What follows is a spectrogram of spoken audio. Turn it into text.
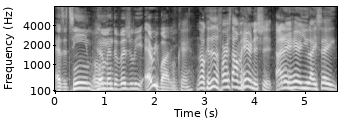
as a team, Oh. him individually, everybody. Okay. No, because this is the first time I'm hearing this shit. I didn't hear you like say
